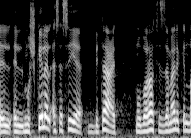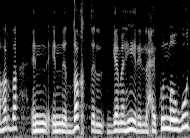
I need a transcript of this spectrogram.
ال- المشكلة الأساسية بتاعة مباراة الزمالك النهاردة إن إن الضغط الجماهيري اللي هيكون موجود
